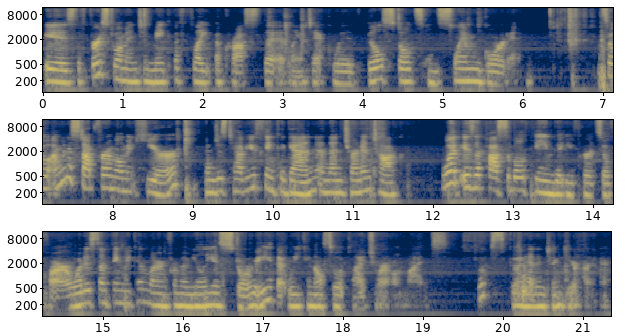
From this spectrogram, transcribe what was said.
is the first woman to make the flight across the Atlantic with Bill Stultz and Slim Gordon. So I'm going to stop for a moment here and just have you think again and then turn and talk. What is a possible theme that you've heard so far? What is something we can learn from Amelia's story that we can also apply to our own lives? Whoops, go ahead and turn to your partner.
